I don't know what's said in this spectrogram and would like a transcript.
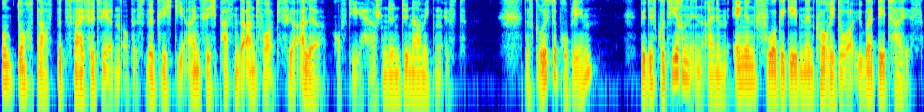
Und doch darf bezweifelt werden, ob es wirklich die einzig passende Antwort für alle auf die herrschenden Dynamiken ist. Das größte Problem? Wir diskutieren in einem engen vorgegebenen Korridor über Details.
